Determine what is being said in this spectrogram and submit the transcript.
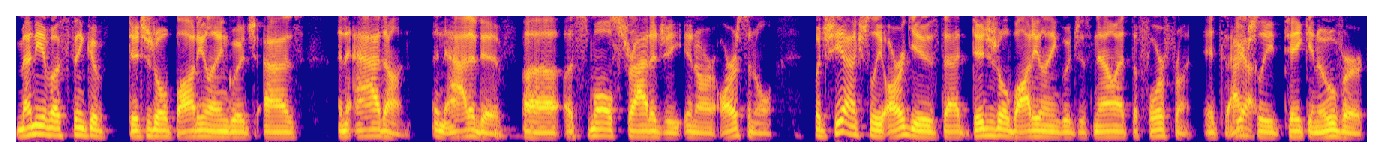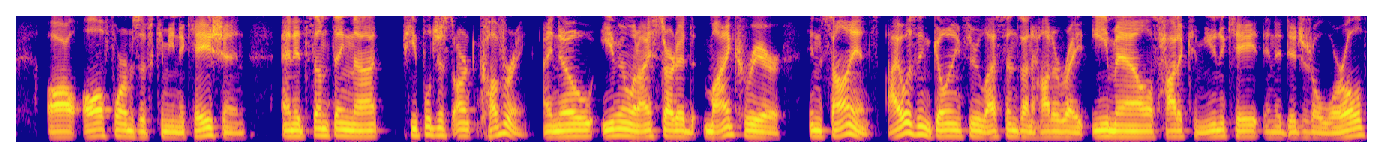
Many of us think of digital body language as an add on, an additive, uh, a small strategy in our arsenal. But she actually argues that digital body language is now at the forefront. It's actually yeah. taken over all, all forms of communication. And it's something that people just aren't covering. I know even when I started my career in science, I wasn't going through lessons on how to write emails, how to communicate in a digital world.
